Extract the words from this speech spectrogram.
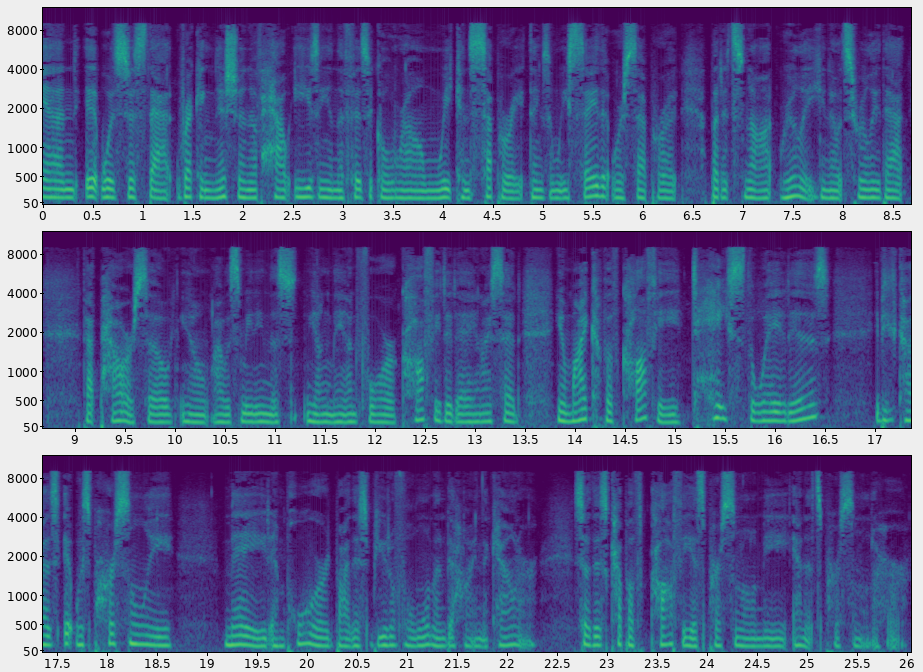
And it was just that recognition of how easy in the physical realm we can separate things and we say that we're separate, but it's not really, you know, it's really that, that power. So, you know, I was meeting this young man for coffee today and I said, you know, my cup of coffee tastes the way it is because it was personally made and poured by this beautiful woman behind the counter. So this cup of coffee is personal to me and it's personal to her.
